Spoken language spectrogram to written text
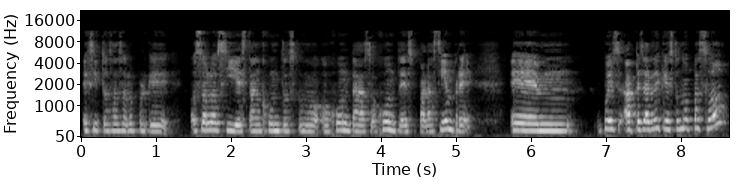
exitosa solo porque, o solo si están juntos como, o juntas o juntes para siempre. Em, pues a pesar de que esto no pasó,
